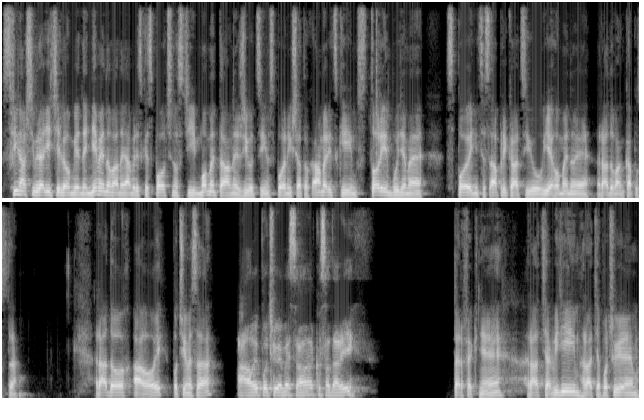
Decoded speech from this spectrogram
s finančným riaditeľom jednej nemenovanej americkej spoločnosti, momentálne žijúcim v Spojených štátoch americkým, s ktorým budeme spojení cez aplikáciu. Jeho meno je Radovan Kapusta. Rado, ahoj, počujeme sa? Ahoj, počujeme sa, ako sa darí? Perfektne, rád ťa vidím, rád ťa počujem.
